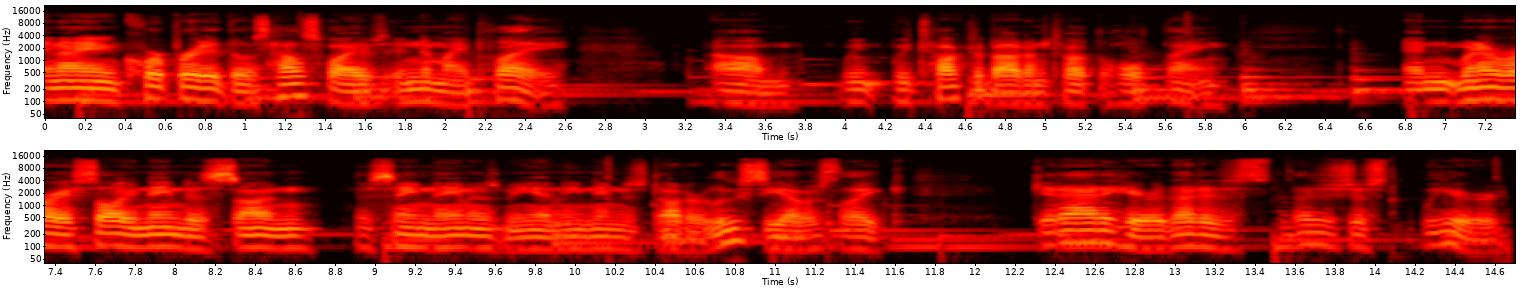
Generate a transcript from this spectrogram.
And I incorporated those housewives into my play. Um, we, we talked about them throughout the whole thing. And whenever I saw he named his son the same name as me and he named his daughter Lucy, I was like, get out of here. That is, that is just weird.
